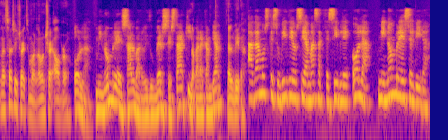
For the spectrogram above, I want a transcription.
Let's actually try two more. I want to try Alvaro. Hola, mi nombre es Álvaro y Duverse está aquí para cambiar. Elvira. Hagamos que su video sea más accesible. Hola, mi nombre es Elvira.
